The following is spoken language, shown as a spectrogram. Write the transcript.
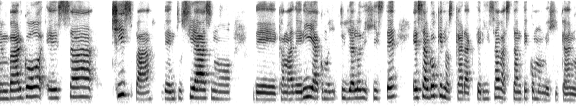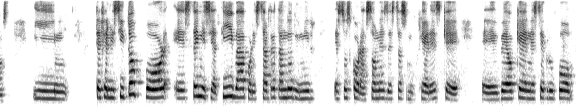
embargo, esa chispa de entusiasmo, de camadería, como tú ya lo dijiste, es algo que nos caracteriza bastante como mexicanos. Y te felicito por esta iniciativa, por estar tratando de unir estos corazones de estas mujeres que eh, veo que en este grupo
